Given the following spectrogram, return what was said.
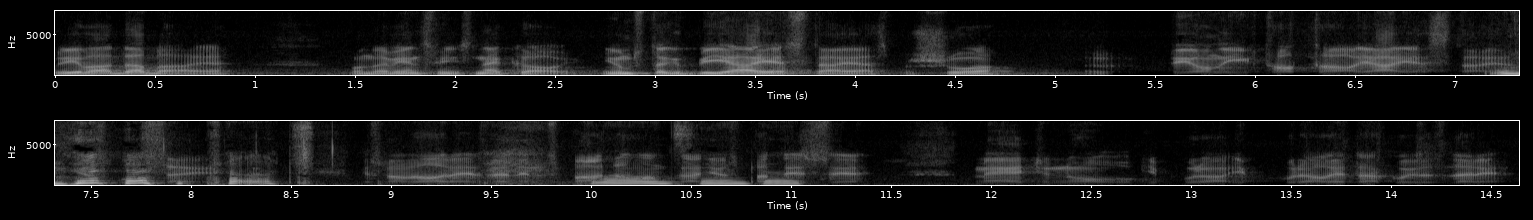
brīvā dabā. Ja? Un neviens viņus nekauj. Jums tagad bija jāiestājās par šo. Pilnīgi totāli jāiestājās. Jūs man vēlreiz vedina uz pārdomām, kādi jūs patiesie mērķi un nolūki, jebkurā, jebkurā lietā, ko jūs dariet.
